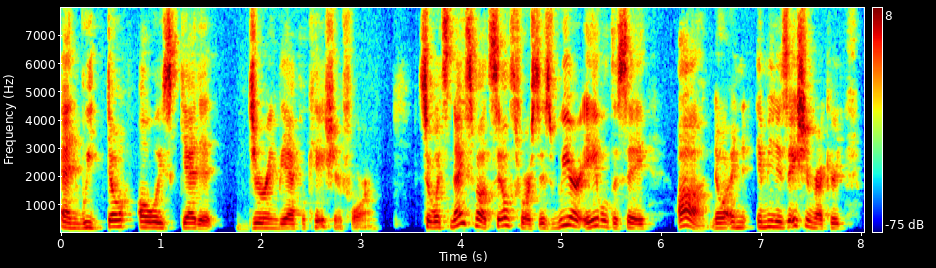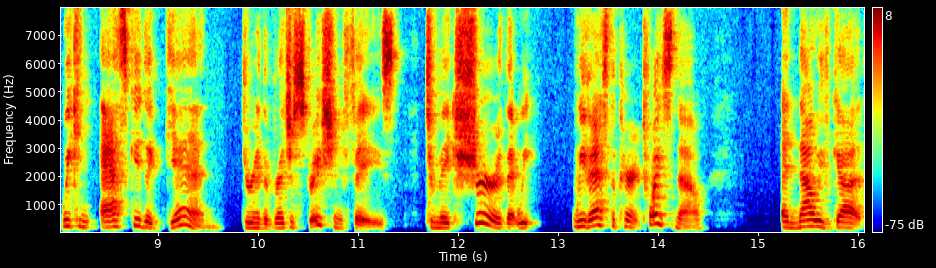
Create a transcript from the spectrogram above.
And we don't always get it during the application form. So what's nice about Salesforce is we are able to say, ah, no an immunization record, we can ask it again during the registration phase to make sure that we, we've asked the parent twice now, and now we've got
